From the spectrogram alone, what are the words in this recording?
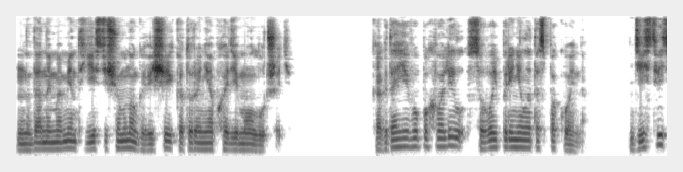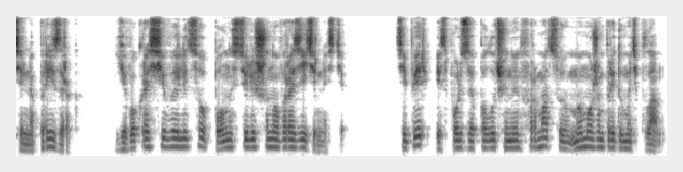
на данный момент есть еще много вещей, которые необходимо улучшить. Когда я его похвалил, Совой принял это спокойно. Действительно, призрак. Его красивое лицо полностью лишено выразительности. Теперь, используя полученную информацию, мы можем придумать план.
